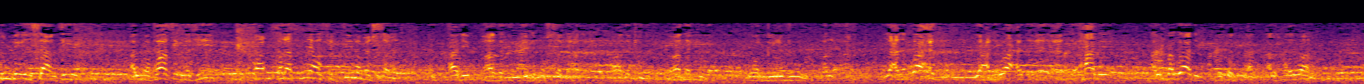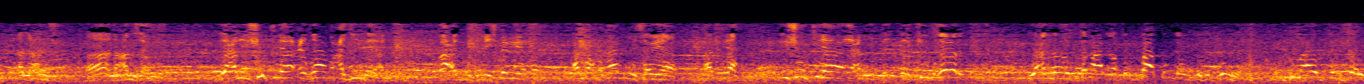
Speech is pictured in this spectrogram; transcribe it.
كل إنسان في المفاصل اللي فيه 360 مفصلا هذه هذا عند المفصل هذا كذا هذا كذا والرجول يعني واحد يعني واحد هذه البقادم الحيوان. العنز ها؟ العنز يعني يشوف فيها عظام عجيبة يعني. واحد مثلا يشتري أربع بقادم يسويها هذه يشوف فيها يعني تركيب غير يعني لو اجتمع الأطباء كلهم في الدنيا ما يمكن يسوي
